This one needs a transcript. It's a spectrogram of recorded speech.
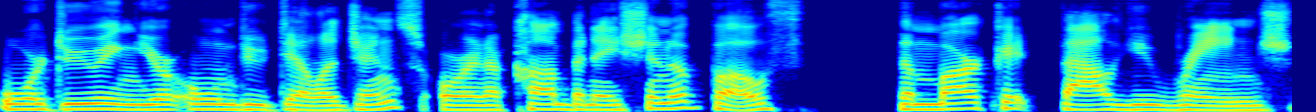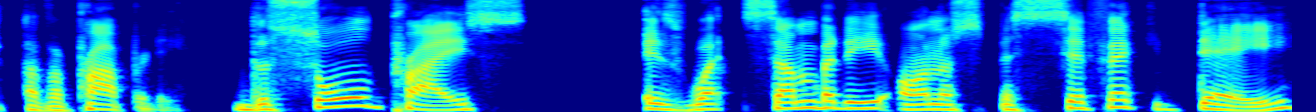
or doing your own due diligence or in a combination of both the market value range of a property. The sold price is what somebody on a specific day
